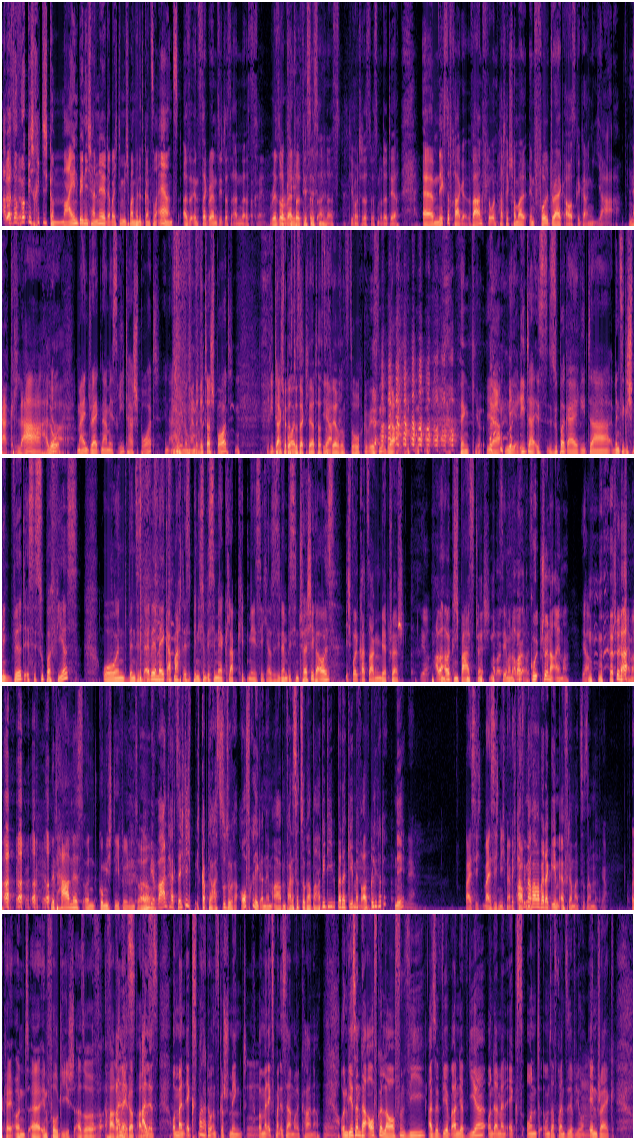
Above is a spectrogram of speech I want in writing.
Aber so wirklich richtig gemein bin ich ja nicht, aber ich nehme mich manchmal nicht ganz so ernst. Also Instagram sieht das anders. Rizzo Okay, Rattle sieht das ist mir. anders. Die wollte das wissen oder der. Ähm, nächste Frage. Waren Flo und Patrick schon mal in Full Drag ausgegangen? Ja. Na klar, hallo. Ja. Mein Dragname ist Rita Sport, in Anlehnung an Rittersport. Rita Danke, dass Sport. du es erklärt hast. Das Ja. wäre sonst zu hoch gewesen. Ja, Thank you. ja, nee, Rita ist super geil. Rita, wenn sie geschminkt wird, ist sie super fierce. Und wenn sie selber Make-up macht, ist, bin ich so ein bisschen mehr Club-Kid-mäßig. Also sieht ein bisschen trashiger aus. Ich wollte gerade sagen, mehr Trash. Ja. Aber, aber Spaß-Trash. Sieht immer noch aber gut aus. gut, schöner Eimer. Ja, schöner Eimer. Mit Harness und Gummistiefeln und so. Oh. Wir waren tatsächlich, ich glaube, da hast du sogar aufgelegt an dem Abend. War das jetzt sogar Barbie, die bei der GMF aufgelegt hatte? Nee. Nee. Weiß ich, weiß ich nicht mehr, aber ich Auf glaube jeden Fall nicht. waren wir bei der GMF da mal zusammen. Okay, und äh, in Full Guiche, also Haare, alles, Make-up, alles, alles. Und mein Ex-Mann hatte uns geschminkt. Und mein Ex-Mann ist ja Amerikaner. Und wir sind da aufgelaufen wie, also wir waren ja wir und dann mein Ex und unser Freund Silvio in Drag.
